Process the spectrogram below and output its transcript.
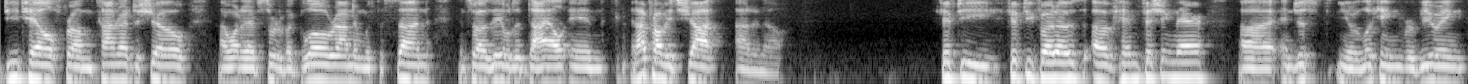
detail from Conrad to show. I wanted to have sort of a glow around him with the sun, and so I was able to dial in. And I probably shot, I don't know, 50, 50 photos of him fishing there, uh, and just you know looking, reviewing,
